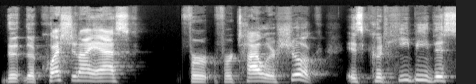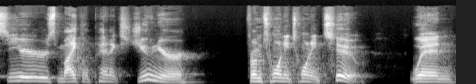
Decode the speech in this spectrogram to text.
the, the question I ask for, for Tyler Shough is could he be this year's Michael Penix Jr. from 2022 when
